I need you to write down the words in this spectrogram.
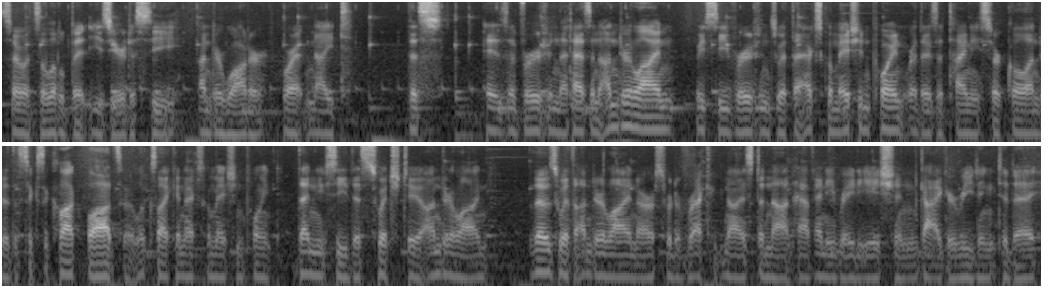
so it's a little bit easier to see underwater or at night. This is a version that has an underline. We see versions with the exclamation point where there's a tiny circle under the six o'clock plot, so it looks like an exclamation point. Then you see this switch to underline. Those with underline are sort of recognized to not have any radiation Geiger reading today.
